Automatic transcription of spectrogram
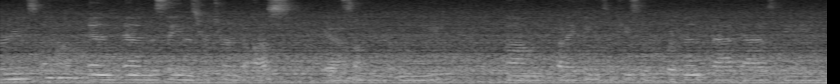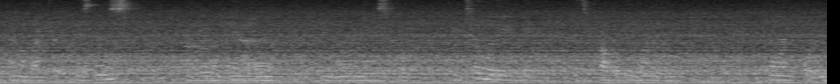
periods. And, and the same is returned to us, Yeah. it's something that we need. Um, but I think it's a piece of equipment that as a, an electric business, um, and, you know, a municipal utility, we- it's probably one of the more important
